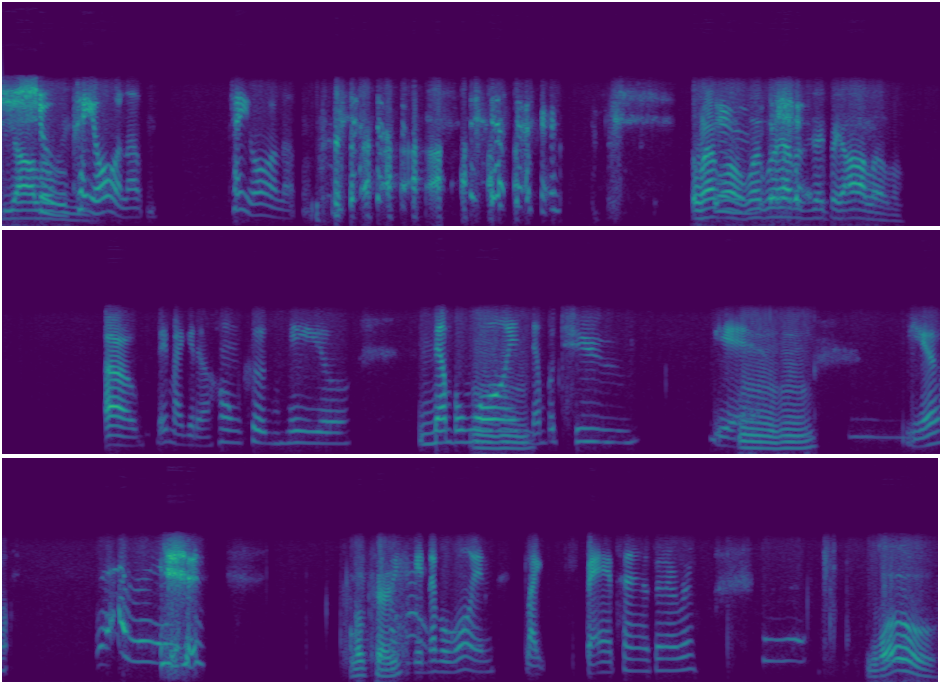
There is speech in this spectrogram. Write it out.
be all Shoot, over you. pay all of them. Pay all of them. what, oh, what what happens if they pay all of them? Oh, they might get a home cooked meal, number one, Mhm. number two. Yeah, Mm-hmm. yeah. Okay. Might get number one like five times in a row. Whoa.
